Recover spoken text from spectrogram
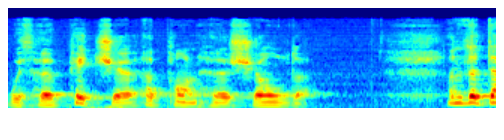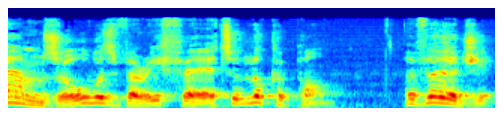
with her pitcher upon her shoulder. And the damsel was very fair to look upon, a virgin,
